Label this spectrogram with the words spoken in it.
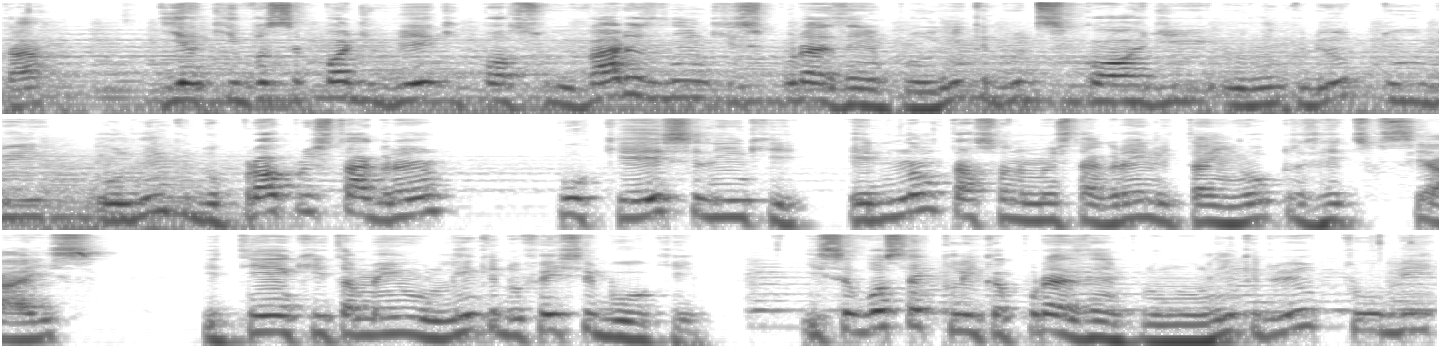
tá? E aqui você pode ver que possui vários links, por exemplo, o link do Discord, o link do YouTube, o link do próprio Instagram, porque esse link ele não está só no meu Instagram, ele está em outras redes sociais. E tem aqui também o link do Facebook. E se você clica, por exemplo, no link do YouTube,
